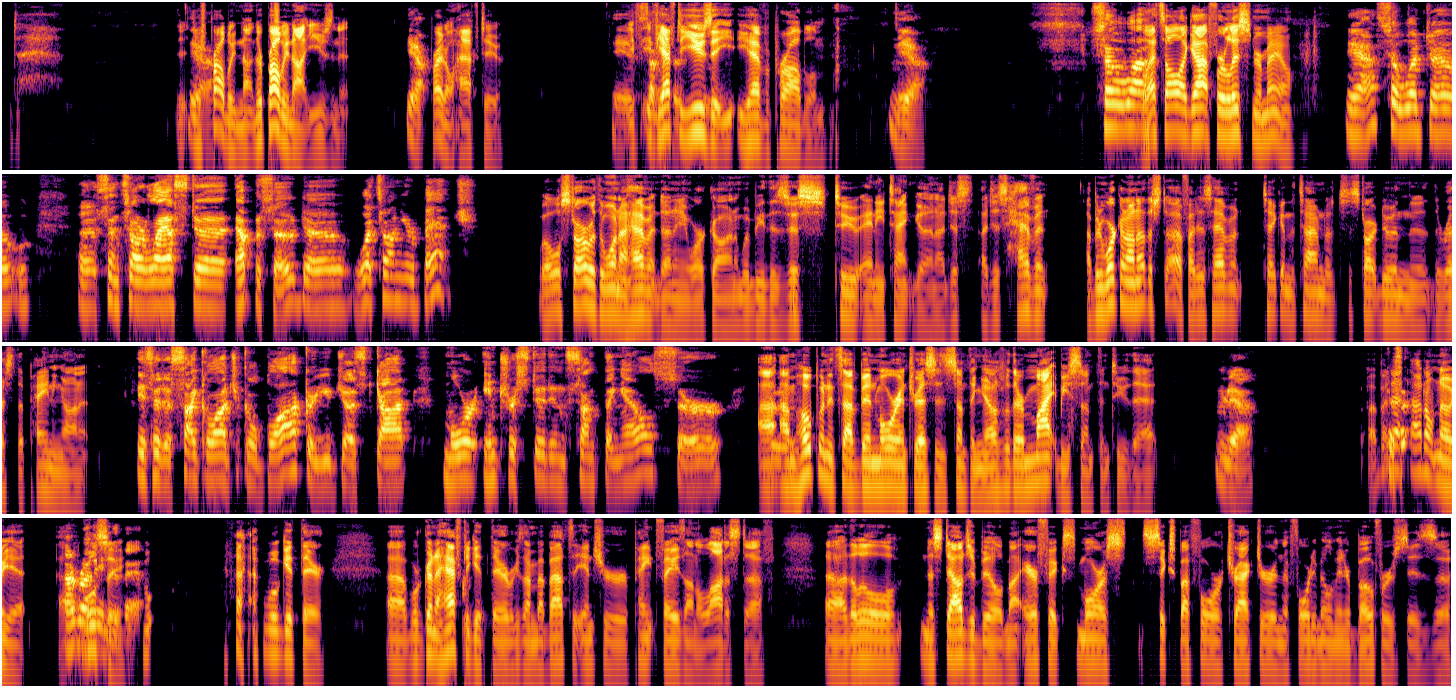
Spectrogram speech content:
there's yeah. probably not, they're probably not using it. Yeah. Probably don't have to. Yeah, if, if you have to use it, you have a problem. Yeah. So uh, well, that's all I got for listener mail. Yeah. So what? Uh, uh, since our last uh, episode, uh, what's on your bench? Well, we'll start with the one I haven't done any work on. It would be the Zis Two anti tank gun. I just, I just haven't. I've been working on other stuff. I just haven't taken the time to, to start doing the the rest of the painting on it. Is it a psychological block, or you just got more interested in something else, or? I, am hoping it's I've been more interested in something else, but there might be something to that. Yeah. Uh, but I, I, don't know yet. Uh, we'll see. We'll, we'll, get there. Uh, we're going to have to get there because I'm about to enter paint phase on a lot of stuff. Uh, the little nostalgia build, my Airfix Morris 6x4 tractor and the 40 millimeter Bofors is uh,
